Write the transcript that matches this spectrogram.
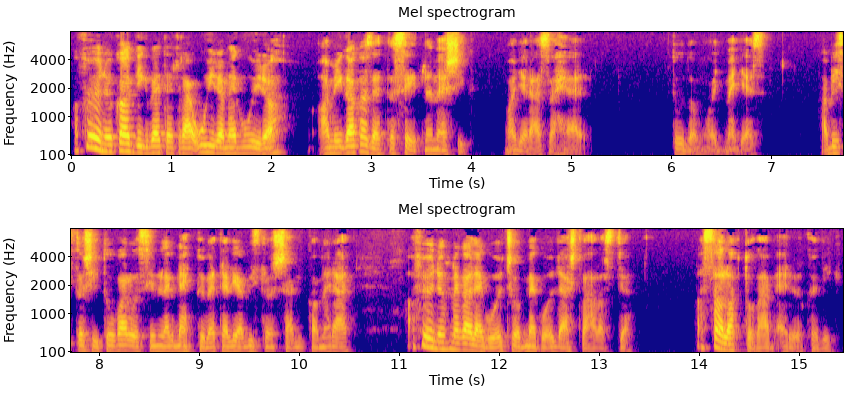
A főnök addig vetett rá újra meg újra, amíg a kazetta szét nem esik, magyarázza Hell. Tudom, hogy megy ez. A biztosító valószínűleg megköveteli a biztonsági kamerát, a főnök meg a legolcsóbb megoldást választja. A szalag tovább erőködik.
